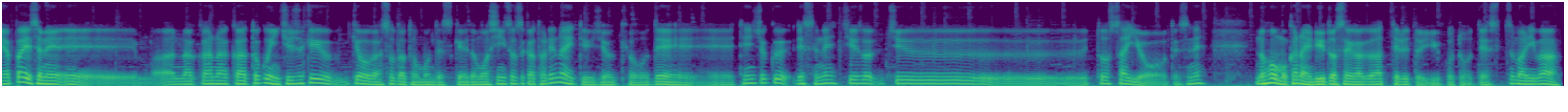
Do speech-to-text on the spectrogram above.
やっぱりですね、えーまあ、なかなか特に中小企業がそうだと思うんですけれども、新卒が取れないという状況で、えー、転職ですね中、中途採用ですね、の方もかなり流動性が上がっているということです。つまりは、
